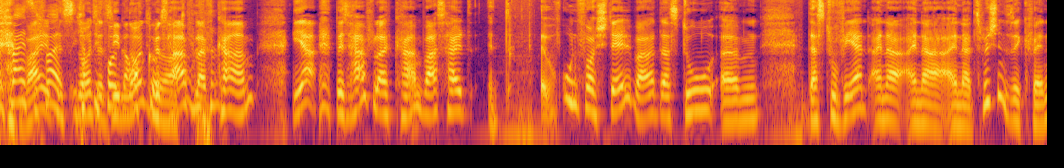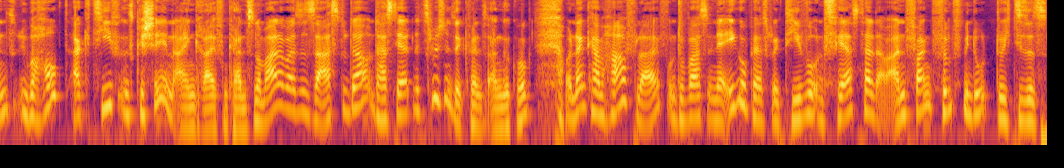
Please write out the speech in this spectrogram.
ich weiß, ich Weil weiß. bis Ich hab die Folge 1997, bis. Half-Life kam, ja, bis Half-Life kam, war es halt äh, unvorstellbar, dass du, ähm, dass du während einer, einer, einer Zwischensequenz überhaupt aktiv ins Geschehen eingreifen kannst. Normalerweise saßt du da und hast dir halt eine Zwischensequenz angeguckt und dann kam Half-Life und du warst in der Ego-Perspektive und fährst halt am Anfang fünf Minuten durch dieses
